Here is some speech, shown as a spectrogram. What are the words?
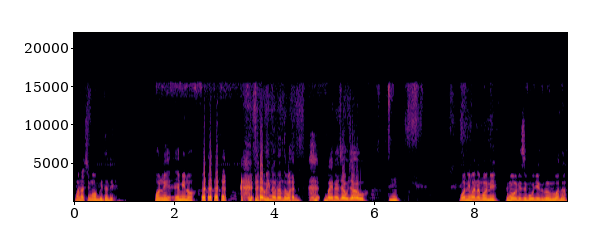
Mana si Mobi tadi? Moni Emino. Emino teman-teman. Mainnya jauh-jauh. Hmm. Moni mana Moni? Moni sembunyi teman-teman. tuh.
